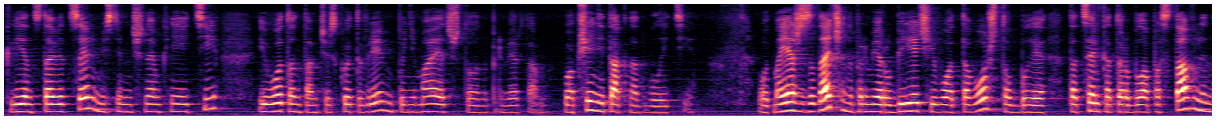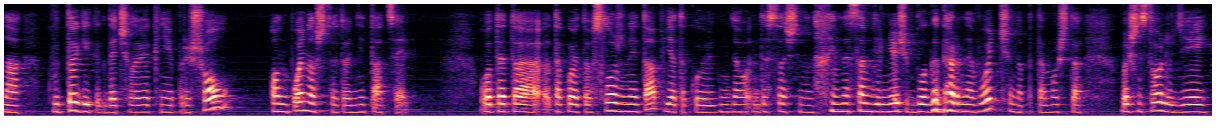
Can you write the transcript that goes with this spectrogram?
Клиент ставит цель, мы с ним начинаем к ней идти, и вот он там через какое-то время понимает, что, например, там вообще не так надо было идти. Вот моя же задача, например, уберечь его от того, чтобы та цель, которая была поставлена, в итоге, когда человек к ней пришел, он понял, что это не та цель. Вот это такой это сложный этап, я такой достаточно, на самом деле, не очень благодарная вотчина, потому что большинство людей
